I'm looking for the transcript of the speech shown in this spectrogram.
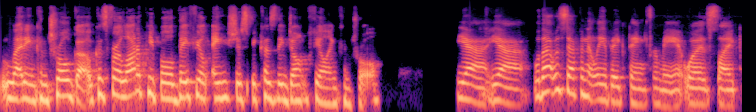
letting control go. Because for a lot of people they feel anxious because they don't feel in control. Yeah yeah. Well that was definitely a big thing for me. It was like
